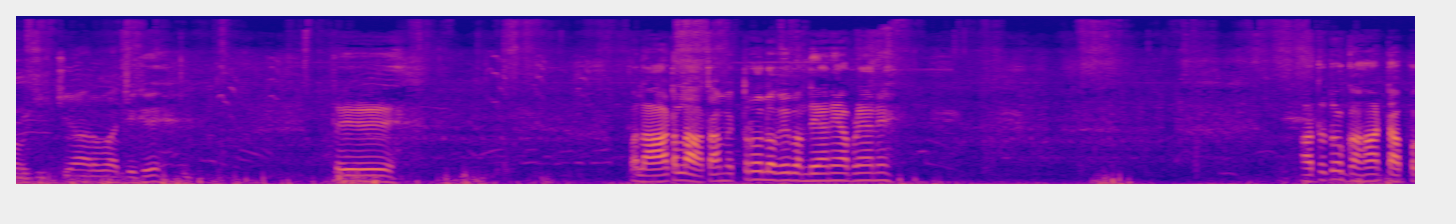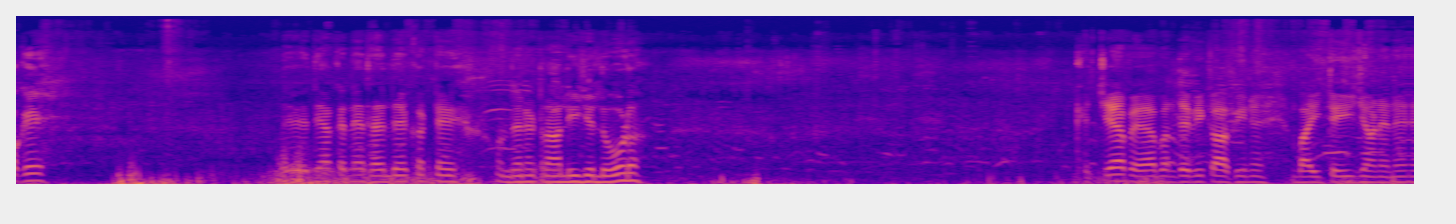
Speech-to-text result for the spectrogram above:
ਲਓ ਜੀ 4 ਵੱਜ ਗਏ। ਤੇ ਪਲਾਟ ਲਾਤਾ ਮਿੱਤਰੋ, ਲਵੇ ਬੰਦਿਆਂ ਨੇ, ਆਪਣਿਆਂ ਨੇ। ਅੱਧ ਤੋਂ ਗਾਹਾਂ ਟੱਪ ਕੇ ਦੇਖਦੇ ਆ ਕਿੰਨੇ ਥੈਲੇ ਕੱਟੇ ਹੁੰਦੇ ਨੇ ਟਰਾਲੀ 'ਚ ਲੋਡ। ਖਿੱਚਿਆ ਪਿਆ, ਬੰਦੇ ਵੀ ਕਾਫੀ ਨੇ 22 23 ਜਾਣੇ ਨੇ।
